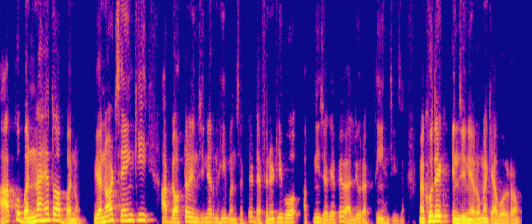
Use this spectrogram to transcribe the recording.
आपको बनना है तो आप बनो। वी आर नॉट सेइंग कि आप डॉक्टर, इंजीनियर नहीं बन सकते। डेफिनेटली वो अपनी जगह पे वैल्यू रखती हैं चीज़ें। मैं खुद एक इंजीनियर हूँ, मैं क्या बोल रहा हूँ?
